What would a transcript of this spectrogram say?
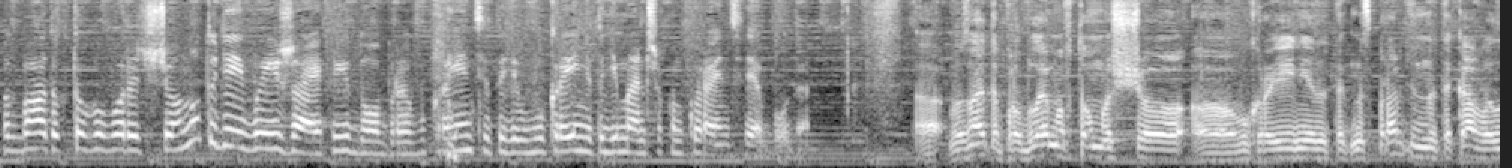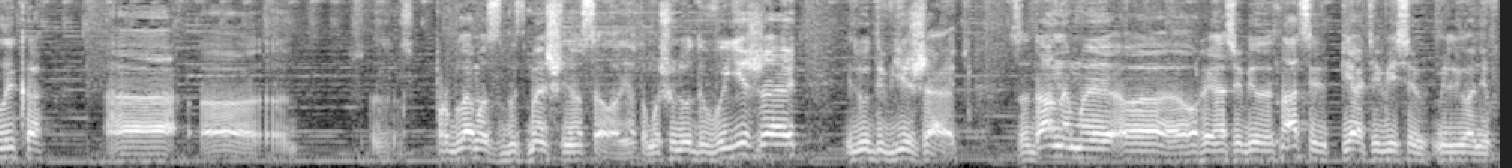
От багато хто говорить, що ну тоді і виїжджайте, і добре. В Українці тоді в Україні тоді менше конкуренція буде. Е, Ви знаєте, проблема в тому, що е, в Україні не так насправді не така велика е, проблема з зменшенням населення, тому що люди виїжджають і люди в'їжджають. За даними е, Організації Об'єднаних Націй, 5,8 мільйонів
